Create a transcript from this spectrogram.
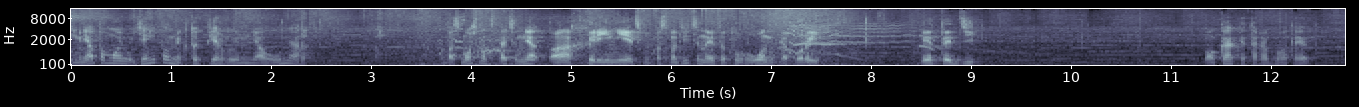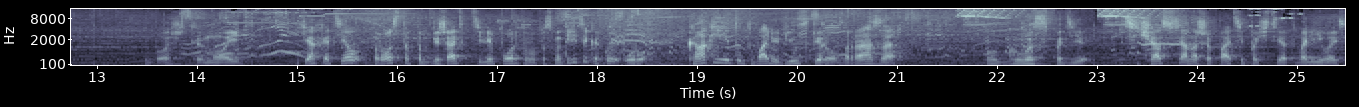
У меня, по-моему... Я не помню, кто первый у меня умер. Возможно, кстати, у меня... Охренеть! Вы посмотрите на этот урон, который... Это ди... О, как это работает? Боже ты мой. Я хотел просто подбежать к телепорту. Вы посмотрите, какой урон... Как я эту тварь убил с первого раза? О, господи. Сейчас вся наша пати почти отвалилась.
